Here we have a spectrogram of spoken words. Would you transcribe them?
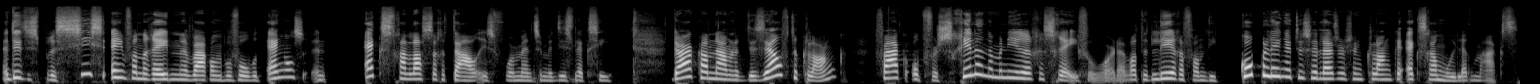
En dit is precies een van de redenen waarom bijvoorbeeld Engels een extra lastige taal is voor mensen met dyslexie. Daar kan namelijk dezelfde klank vaak op verschillende manieren geschreven worden, wat het leren van die koppelingen tussen letters en klanken extra moeilijk maakt.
